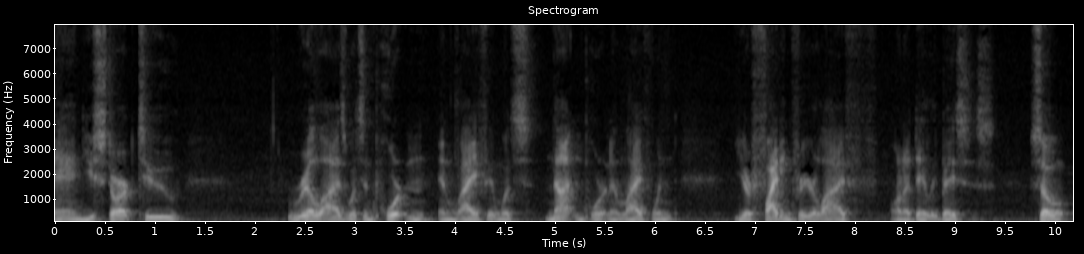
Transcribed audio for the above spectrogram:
and you start to realize what's important in life and what's not important in life when you're fighting for your life on a daily basis. So,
